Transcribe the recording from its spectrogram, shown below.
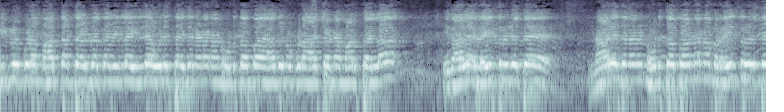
ಈಗಲೂ ಕೂಡ ಮಾತಾಡ್ತಾ ಹೇಳ್ಬೇಕಾದ್ರೆ ಇಲ್ಲ, ಇಲ್ಲೇ ಉಳಿತಾ ಇದ್ದೀನಿ ಅಣ್ಣ, ನಾನು ಹುಡ್ದಬ್ಬ ಅದನ್ನು ಕೂಡ ಆಚರಣೆ ಮಾಡ್ತಾ ಇಲ್ಲ. ಈಗಾಗಲೇ ರೈತರ ಜೊತೆ ನಾಳೆ ದಿನ ನನ್ನ ಹುಡ್ದಬ್ಬವನ್ನ ನಮ್ಮ ರೈತರ ಜೊತೆ,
